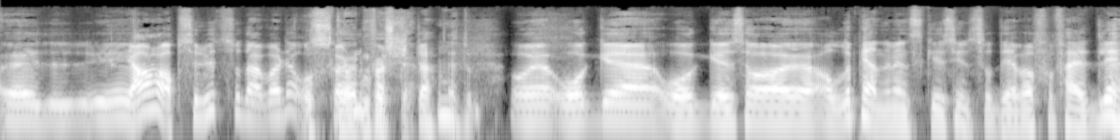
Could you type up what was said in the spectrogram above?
Uh, ja, absolutt. Så der var det Oskar den, den, første. første. Og, og, og, så alle pene mennesker syntes jo det var forferdelig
